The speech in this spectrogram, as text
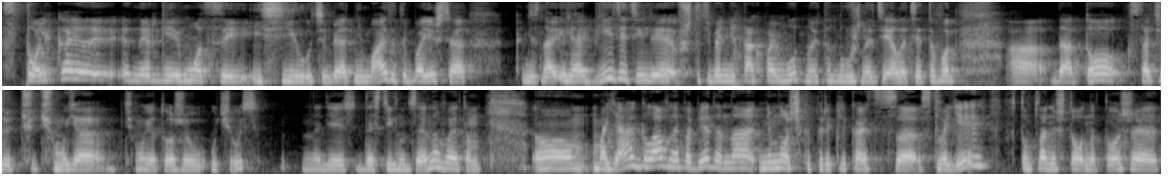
столько энергии, эмоций и сил у тебя отнимает, и ты боишься не знаю, или обидеть, или что тебя не так поймут, но это нужно делать. Это вот, а, да, то, кстати, чему я, чему я тоже учусь надеюсь, достигнуть дзена в этом. Эм, моя главная победа, она немножечко перекликается с твоей, в том плане, что она тоже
